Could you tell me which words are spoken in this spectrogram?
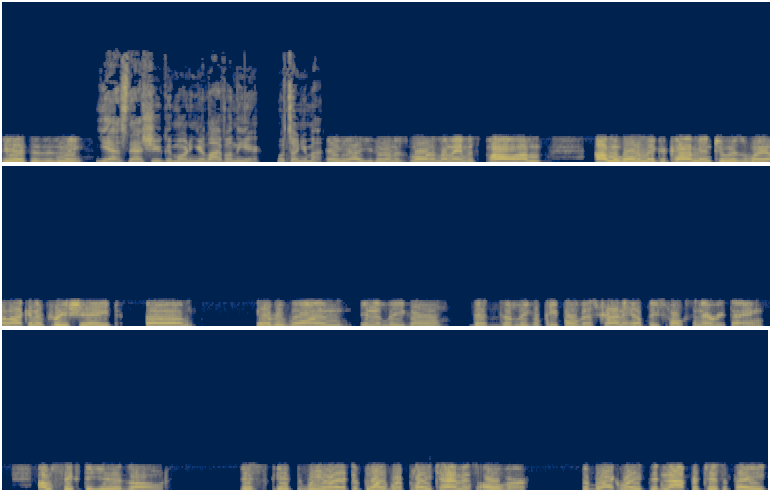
Yes, this is me. Yes, that's you. Good morning. You're live on the air. What's on your mind? Hey, how you doing this morning? My name is Paul. I'm I'm going to make a comment too as well. I can appreciate um, everyone in the legal, the, the legal people that's trying to help these folks and everything. I'm 60 years old. This, it, we are at the point where playtime is over. The black race did not participate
